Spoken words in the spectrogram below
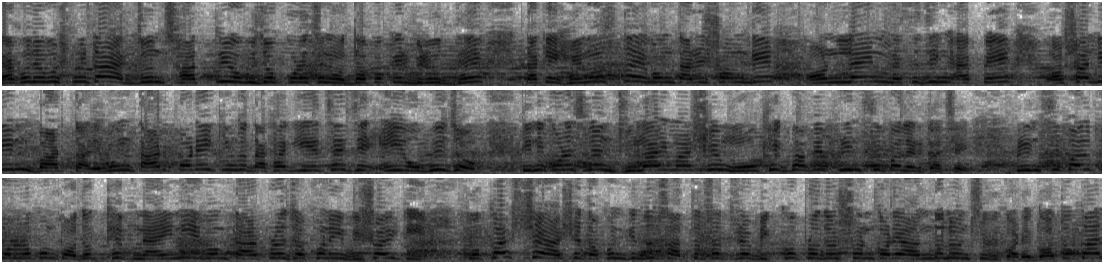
দেখো দেবস্মিতা একজন ছাত্রী অভিযোগ করেছেন অধ্যাপকের বিরুদ্ধে। তাকে হেনস্থা এবং তার সঙ্গে অনলাইন মেসেজিং অ্যাপে অশালীন বার্তা এবং তারপরেই কিন্তু দেখা গিয়েছে যে এই অভিযোগ তিনি করেছিলেন জুলাই মাসে মৌখিকভাবে প্রিন্সিপালের কাছে। প্রিন্সিপাল কোনো রকম পদক্ষেপ নেয়নি এবং তারপরে যখন এই বিষয়টি প্রকাশ্যে আসে, তখন কিন্তু ছাত্রছাত্রীরা বিক্ষোভ প্রদর্শন করে, আন্দোলন শুরু করে। গতকাল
